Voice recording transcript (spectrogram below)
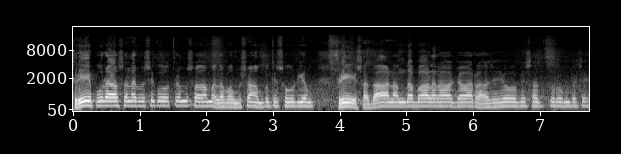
శ్రీ పురాసన ఋషిగోత్రం సామల వంశాంబుతి సూర్యం. శ్రీ సదానంద బాలరాజా రాజయోగి సద్గురుం భజే.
